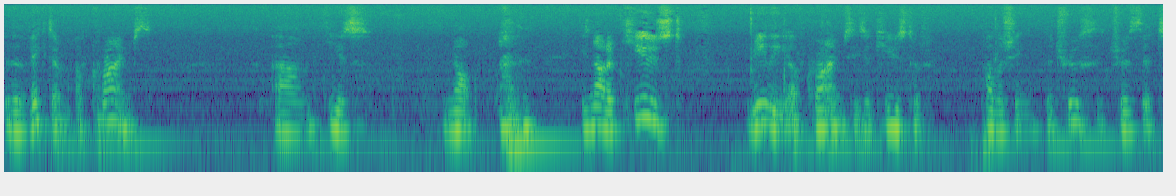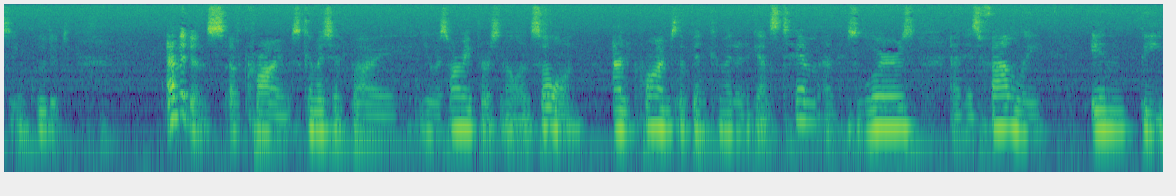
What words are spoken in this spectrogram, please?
the victim of crimes. Um, he is not. he's not accused, really, of crimes. He's accused of publishing the truth, the truth that included evidence of crimes committed by U.S. Army personnel and so on, and crimes have been committed against him and his lawyers and his family in the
